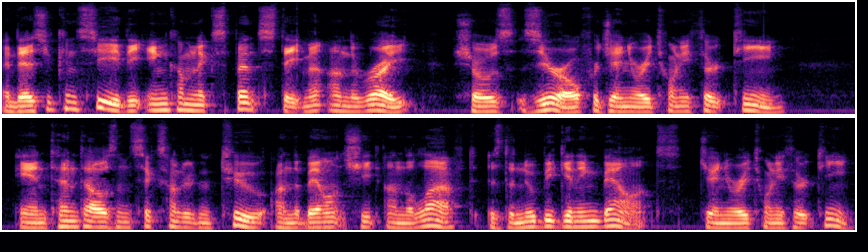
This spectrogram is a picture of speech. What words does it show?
And as you can see, the income and expense statement on the right shows 0 for January 2013 and 10,602 on the balance sheet on the left is the new beginning balance, January 2013.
